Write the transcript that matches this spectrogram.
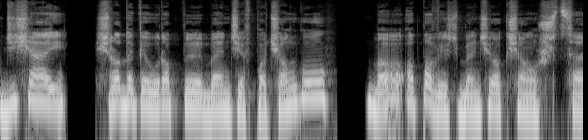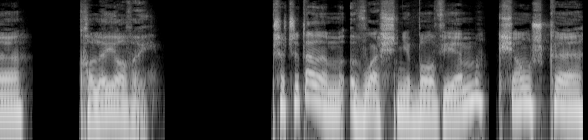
Dzisiaj środek Europy będzie w pociągu, bo opowieść będzie o książce kolejowej. Przeczytałem właśnie bowiem książkę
